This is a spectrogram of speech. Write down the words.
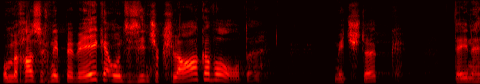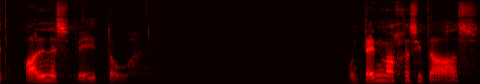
Und man kann sich nicht bewegen und sie sind schon geschlagen worden mit Stöcken. Denen hat alles weh da. Und dann machen sie das,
